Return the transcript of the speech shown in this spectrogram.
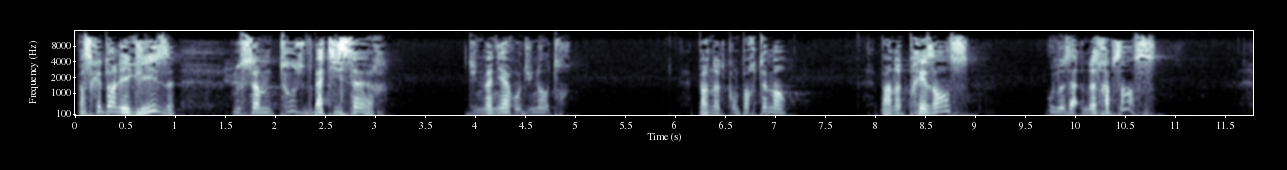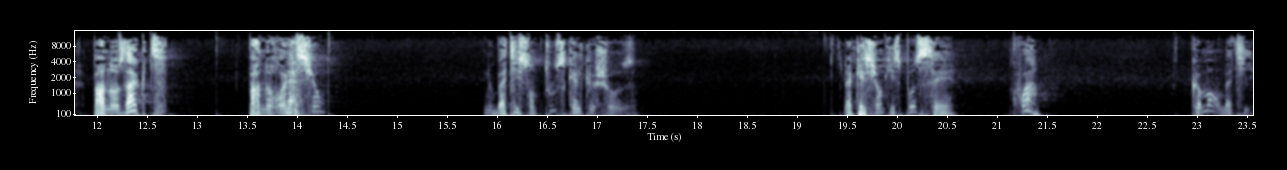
Parce que dans l'Église, nous sommes tous bâtisseurs, d'une manière ou d'une autre par notre comportement, par notre présence ou notre absence, par nos actes, par nos relations. Nous bâtissons tous quelque chose. La question qui se pose, c'est quoi? Comment on bâtit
